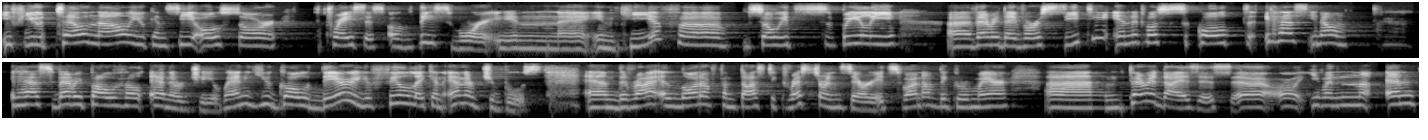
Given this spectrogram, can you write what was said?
If you tell now, you can see also traces of this war in uh, in Kiev. Uh, so it's really a very diverse city, and it was called. It has, you know. It has very powerful energy. When you go there, you feel like an energy boost. And there are a lot of fantastic restaurants there. It's one of the gourmet um, paradises, uh, or even and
